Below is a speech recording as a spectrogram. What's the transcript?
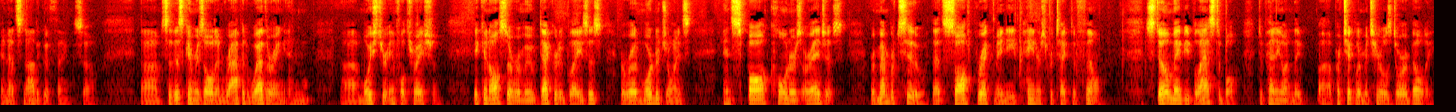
and that's not a good thing. So, um, so this can result in rapid weathering and uh, moisture infiltration. It can also remove decorative glazes, erode mortar joints, and spall corners or edges. Remember, too, that soft brick may need painter's protective film. Stone may be blastable depending on the uh, particular material's durability.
